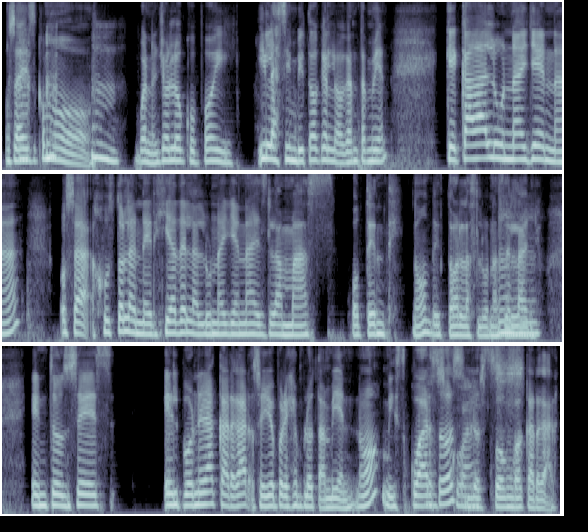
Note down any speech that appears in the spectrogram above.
o sea, es como, bueno, yo lo ocupo y, y las invito a que lo hagan también, que cada luna llena, o sea, justo la energía de la luna llena es la más potente, ¿no? De todas las lunas del año. Entonces, el poner a cargar, o sea, yo por ejemplo también, ¿no? Mis cuarzos los, pongo a cargar.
